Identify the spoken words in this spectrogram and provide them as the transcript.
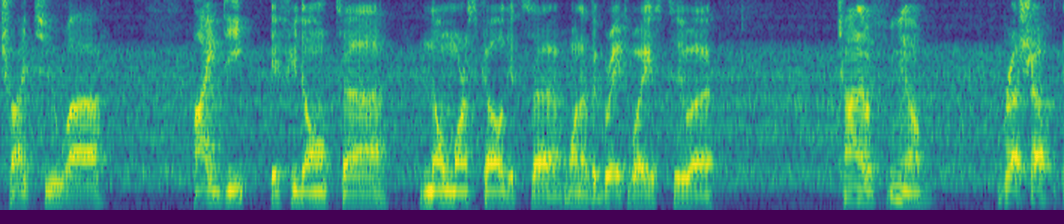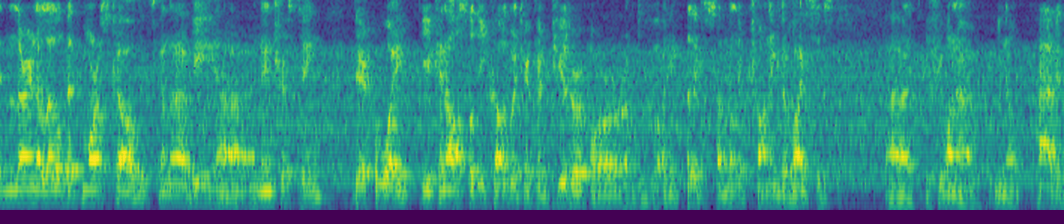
try to uh, ID if you don't uh, know Morse code it's uh, one of the great ways to kind of you know brush up and learn a little bit Morse code it's gonna be uh, an interesting way you can also decode with your computer or some electronic devices if you want to you know have it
